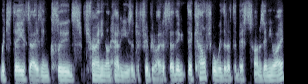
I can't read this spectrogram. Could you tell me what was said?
which these days includes training on how to use a defibrillator. So they're, they're comfortable with it at the best times anyway.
